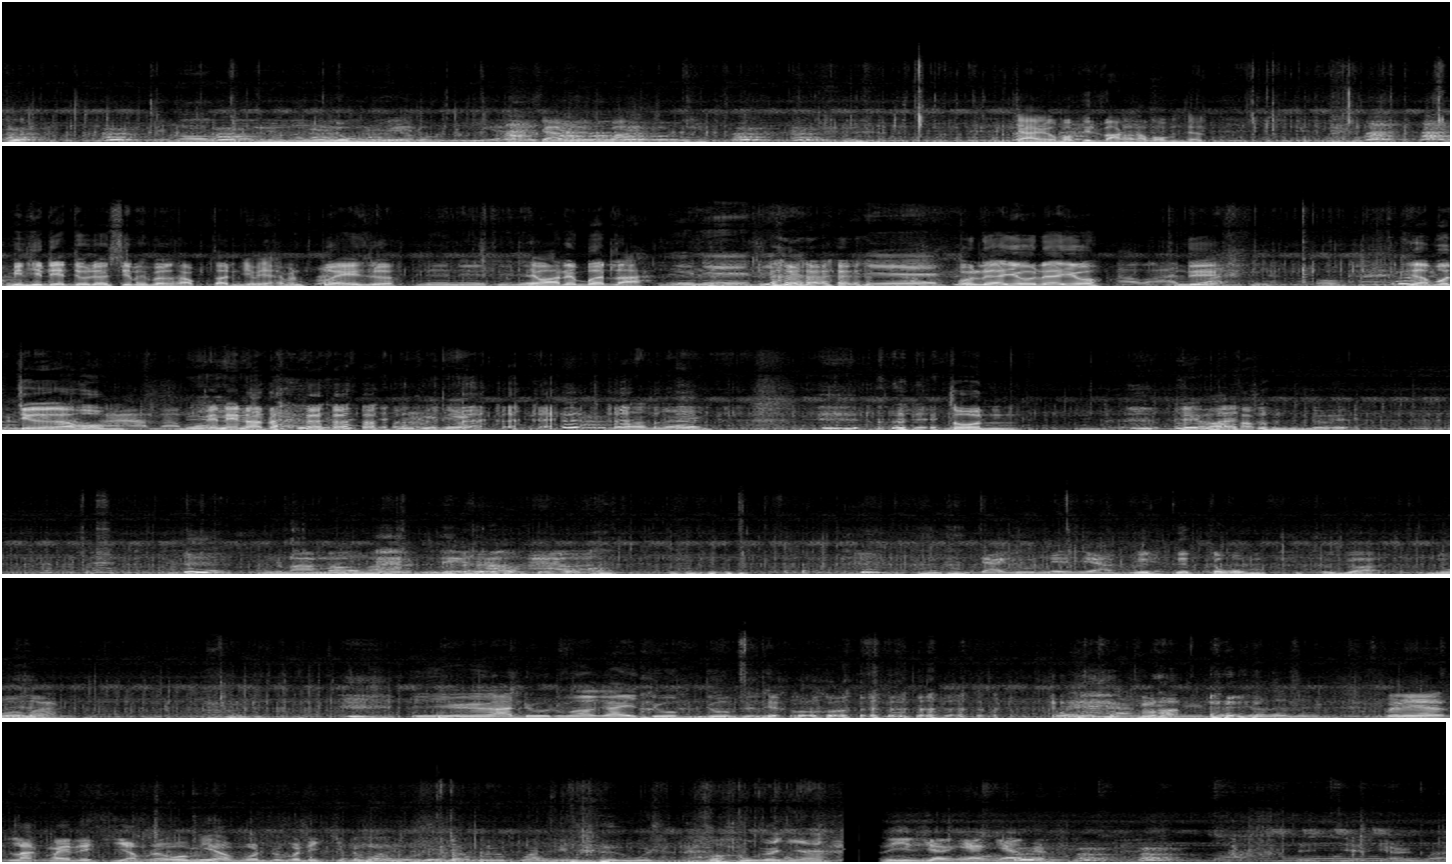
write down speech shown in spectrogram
หนุ่มเลยครับผมจ่าเหลืองหวังจ้าเดี๋ยวบ่ผิดหวังครับผมเดี๋ยวมีทีเด็ดอยู่เดี๋ยวซิมให้เบิ่งครับ ตอนนี้อยากให้มันเปื่อยเสือนี่นี่ที่เดีอย่ายวมาได้เบิร์ดล่ะนี่นี่ที่เดียวที่เดียวโอ้เหลืออยู่เหลืออยู่ข้าวหวานนี่ เหลือบ่เจอครับผม เป็นไอ้น็อตนี่ที่เด็ดบอกเลยจนลองครับมาเมามาเด็กข้าวหาวะจากยุ่นในเสียบกึดกึดกับผมสุดยอดนัวมาก อีเวลาดูดหัวไก่จูบจูบเดี๋ยวป่วยกลางนี่เพิ่นเยอะแล้วนี่เป็นรักไม่ได้เขียบแล้วว่ามีอาวุธก็ไม่ได้กินน้ำมันหมดเรามือควันที่มือวุ้นก็กูกับเฮียได้ยินเสียงแองแองกันเสียงแองมา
